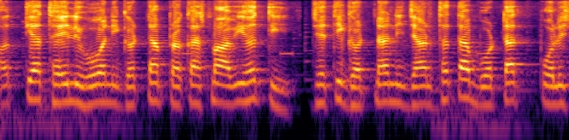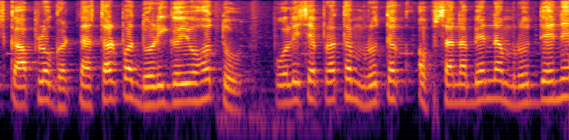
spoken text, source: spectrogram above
હત્યા થયેલી હોવાની ઘટના પ્રકાશમાં આવી હતી, જેથી ઘટનાની જાણ થતાં બોટાદ પોલીસ કાફલો ઘટના સ્થળ પર દોડી ગયો હતો. પોલીસે પ્રથમ મૃતક અફસાનાબેનના મૃતદેહને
